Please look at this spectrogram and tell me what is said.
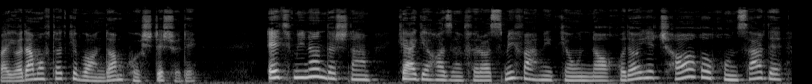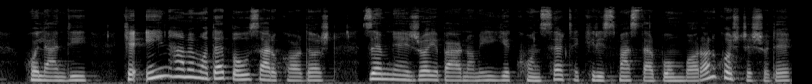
و یادم افتاد که واندام کشته شده. اطمینان داشتم که اگه هازنفراس می‌فهمید که اون ناخدای چاق و خونسرد هلندی که این همه مدت با او سر و کار داشت ضمن اجرای برنامه یک کنسرت کریسمس در بمباران کشته شده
